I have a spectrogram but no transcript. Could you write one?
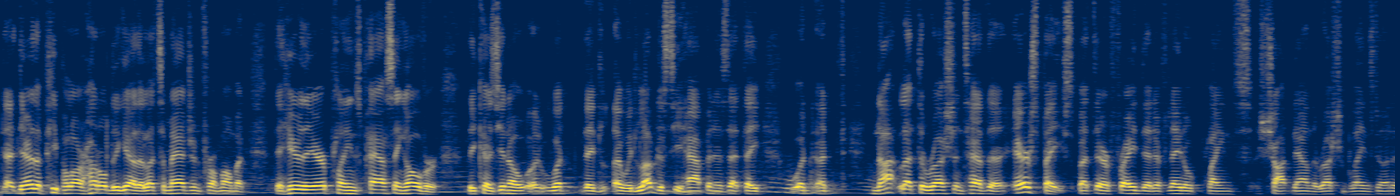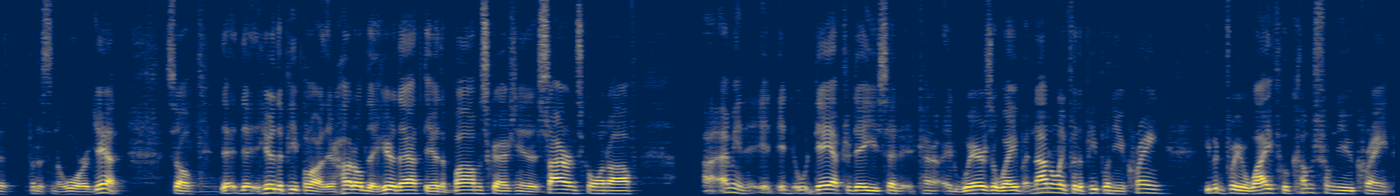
there the people are huddled together. Let's imagine for a moment they hear the airplanes passing over because you know what they would love to see happen is that they would uh, not let the Russians have the airspace, but they're afraid that if NATO planes shot down the Russian planes doing it, put us in a war again. So mm-hmm. here the people are. They're huddled. They hear that. They hear the bombs crashing. They hear the sirens going off. I mean, it, it, day after day, you said it kind of it wears away. But not only for the people in the Ukraine, even for your wife who comes from the Ukraine,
